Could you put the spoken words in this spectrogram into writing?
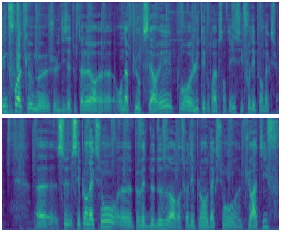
Une fois que, je le disais tout à l'heure, euh, on a pu observer, pour lutter contre l'absentéisme, il faut des plans d'action. Euh, ces plans d'action euh, peuvent être de deux ordres, soit des plans d'action euh, curatifs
